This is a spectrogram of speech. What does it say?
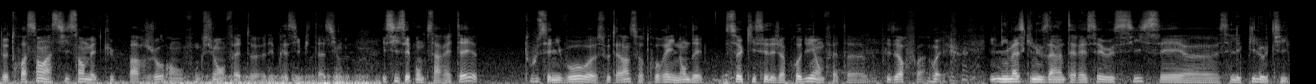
de 300 à 600 mètres cubes par jour en fonction en fait euh, des précipitations. Et si ces pompes s'arrêtaient, tous ces niveaux euh, souterrains se retrouveraient inondés. Ce qui s'est déjà produit en fait euh, plusieurs fois. Ouais. Une image qui nous a intéressé aussi, c'est euh, les pilotis.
